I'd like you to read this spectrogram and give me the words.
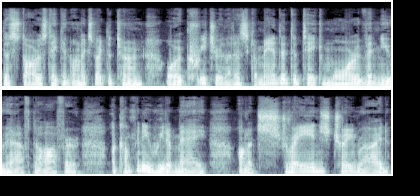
the stars take an unexpected turn, or a creature that is commanded to take more than you have to offer. Accompany Rita May on a strange train ride,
